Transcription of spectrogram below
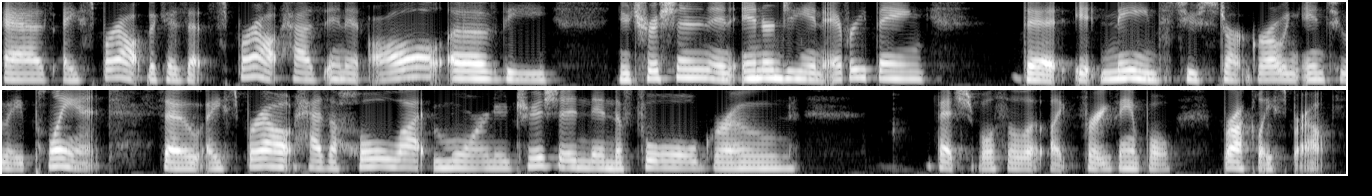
as a sprout because that sprout has in it all of the nutrition and energy and everything that it needs to start growing into a plant. So a sprout has a whole lot more nutrition than the full grown vegetable. So, like for example, broccoli sprouts.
